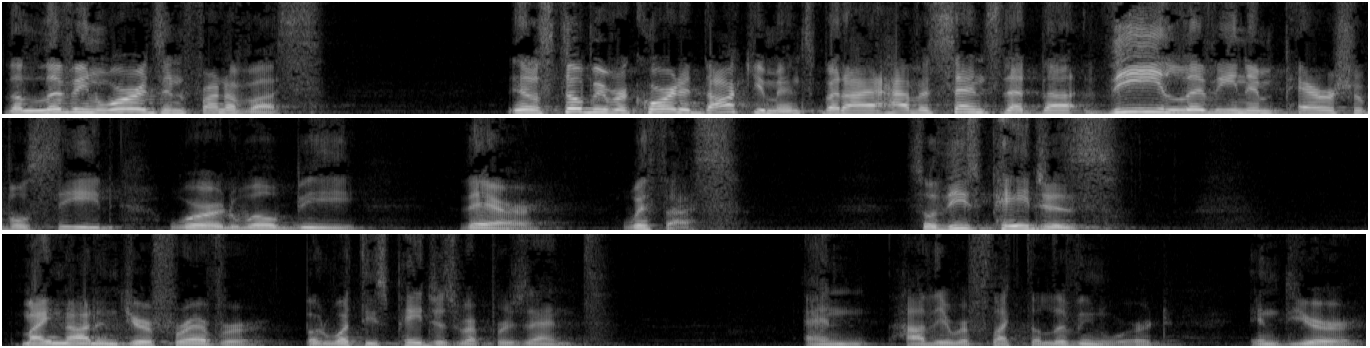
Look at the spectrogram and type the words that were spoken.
the living words in front of us. It'll still be recorded documents, but I have a sense that the, the living imperishable seed word will be there with us. So these pages might not endure forever, but what these pages represent and how they reflect the living word endure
